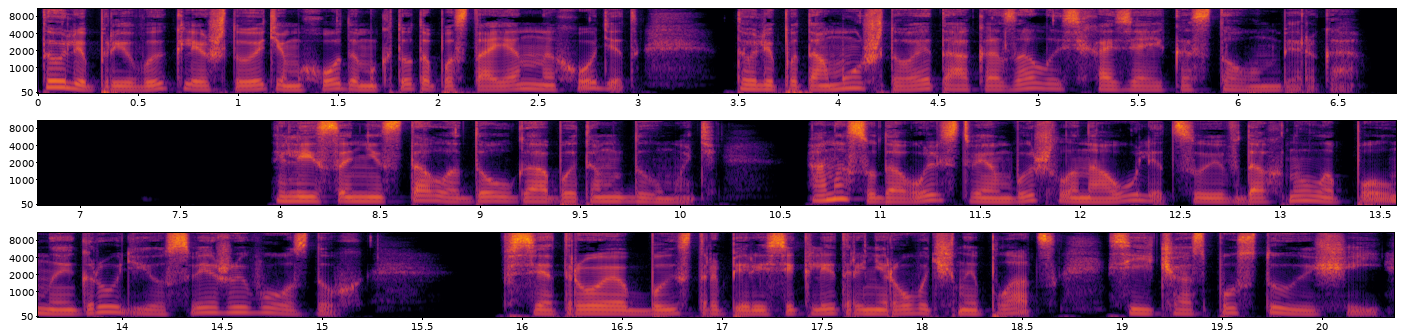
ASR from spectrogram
То ли привыкли, что этим ходом кто-то постоянно ходит, то ли потому, что это оказалась хозяйка Стоунберга. Лиса не стала долго об этом думать — она с удовольствием вышла на улицу и вдохнула полной грудью свежий воздух. Все трое быстро пересекли тренировочный плац, сейчас пустующий.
